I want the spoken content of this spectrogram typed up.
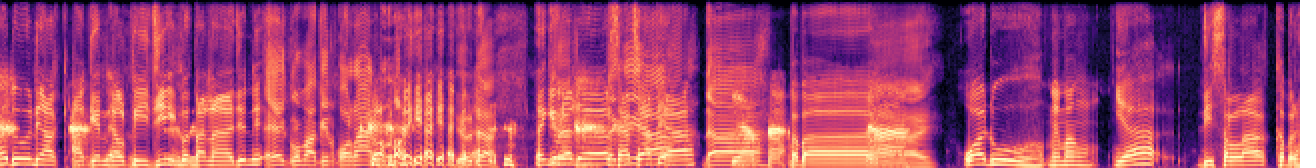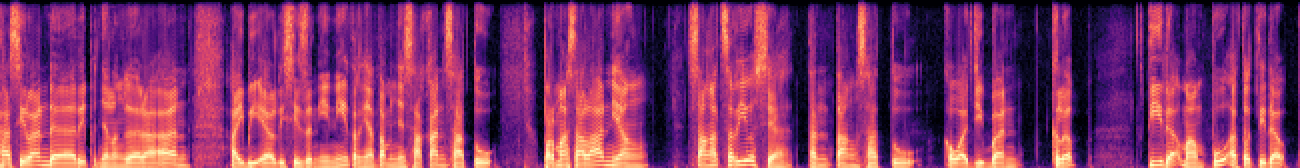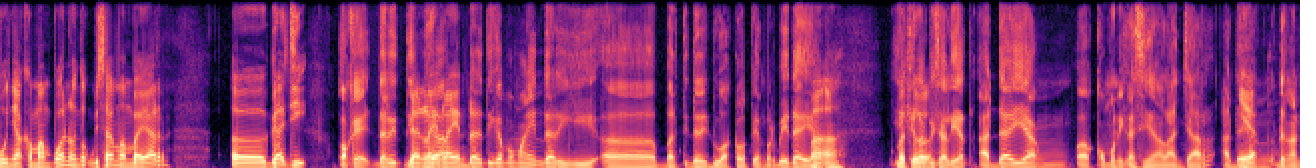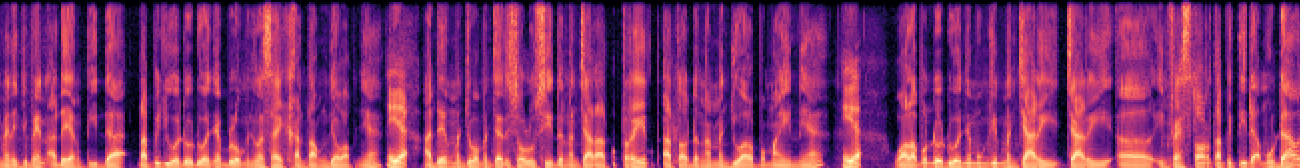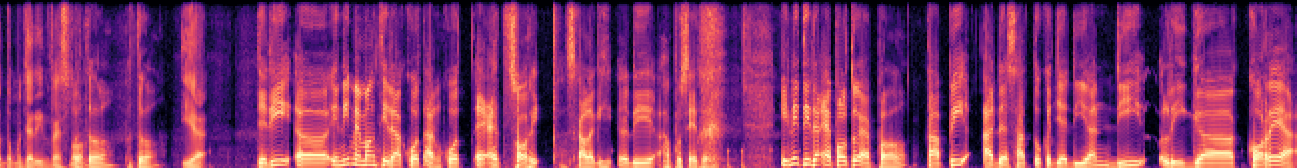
Aduh, ini ag- agen LPG ikutan aja nih. Eh, gue mah agen koran. Oh iya iya. Ya udah. Thank you Ya, brother. Sehat-sehat ya. Dah. Siap kak. Bye bye. Bye. Waduh, memang ya di sela keberhasilan dari penyelenggaraan IBL di season ini ternyata menyisakan satu permasalahan yang sangat serius ya tentang satu kewajiban klub tidak mampu atau tidak punya kemampuan untuk bisa membayar eh, gaji. Oke, dari tiga Dan lain-lain. dari tiga pemain dari eh, berarti dari dua klub yang berbeda ya. Heeh. Ya, kita betul. bisa lihat ada yang eh, komunikasinya lancar, ada Iya. yang dengan manajemen, ada yang tidak, tapi juga dua-duanya belum menyelesaikan tanggung jawabnya. Iya, Ada yang mencoba mencari solusi dengan cara trade atau dengan menjual pemainnya. iya. Walaupun dua-duanya mungkin mencari cari eh, investor tapi tidak mudah untuk mencari investor. Betul, betul. Iya. Jadi eh, ini memang tidak quote unquote eh, eh sorry sekali lagi eh, dihapus ya itu. ini tidak apple to apple, tapi ada satu kejadian di Liga Korea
